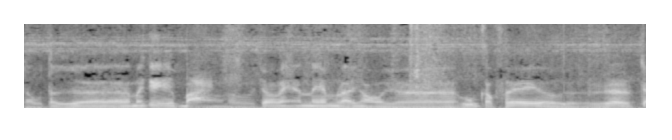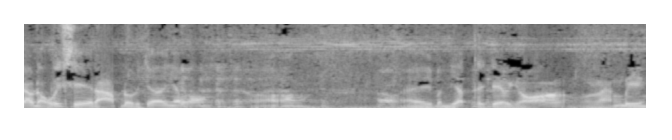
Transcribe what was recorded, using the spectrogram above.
đầu tư à, mấy cái bàn rồi cho mấy anh em lại ngồi à, uống cà phê rồi à, trao đổi xe đạp đồ chơi nha con. Đó. Đây bên dách thì treo vỏ lãng biên.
